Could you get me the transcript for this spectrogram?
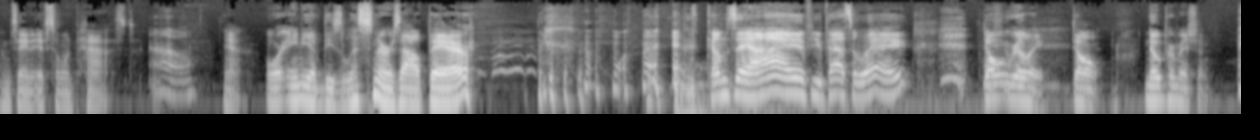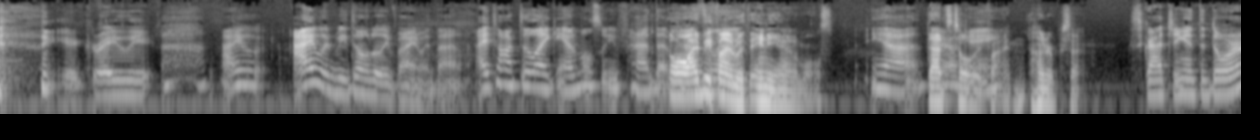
I'm saying if someone passed, Oh. yeah, or any of these listeners out there. Come say hi if you pass away. Don't really. Don't. No permission. You're crazy. I I would be totally fine with that. I talk to like animals we've had that. Oh, I'd be fine with any animals. Yeah, That's they're totally okay. fine. 100%. Scratching at the door.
